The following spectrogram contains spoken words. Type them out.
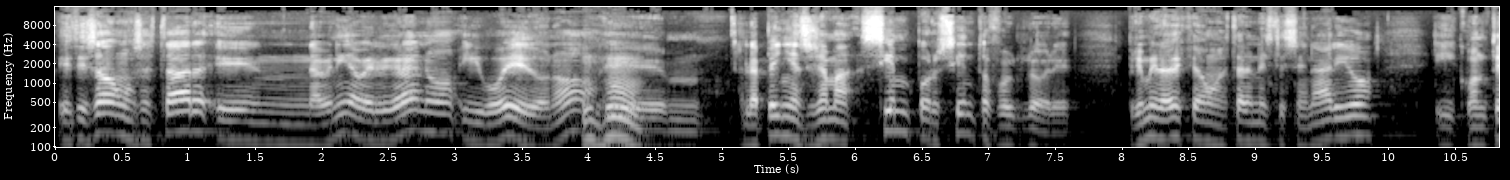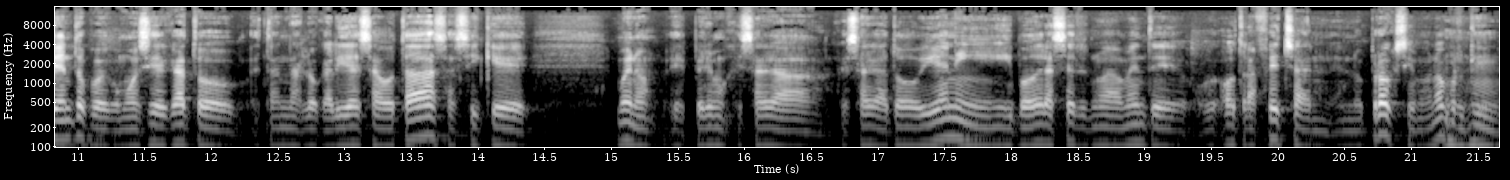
Este sábado vamos a estar en Avenida Belgrano y Boedo, ¿no? Eh, la peña se llama 100% folclore. Primera vez que vamos a estar en este escenario y contentos porque, como decía el Cato, están las localidades agotadas, así que, bueno, esperemos que salga, que salga todo bien y, y poder hacer nuevamente otra fecha en, en lo próximo, ¿no? Porque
